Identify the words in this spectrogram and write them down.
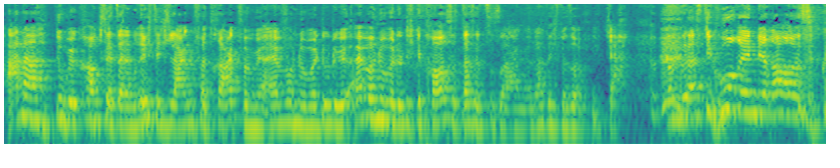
Anna, du bekommst jetzt einen richtig langen Vertrag von mir, einfach nur, weil du, einfach nur, weil du dich getraust hast, das jetzt zu sagen. Und dachte ich mir so, ja, und lass die Hure in dir raus.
